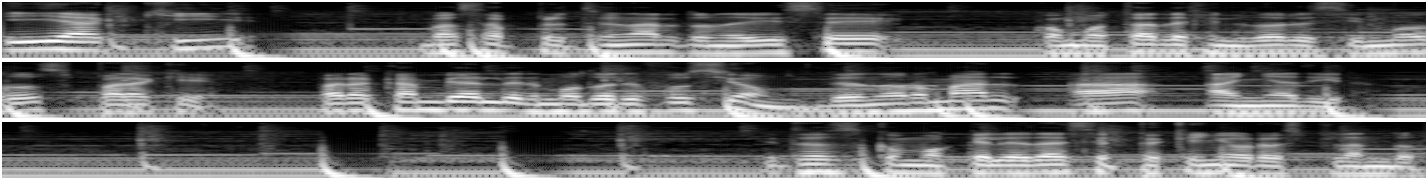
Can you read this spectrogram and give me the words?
Y aquí vas a presionar donde dice como tal definidores y modos. ¿Para qué? Para cambiarle el modo de fusión de normal a añadir. Entonces como que le da ese pequeño resplandor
